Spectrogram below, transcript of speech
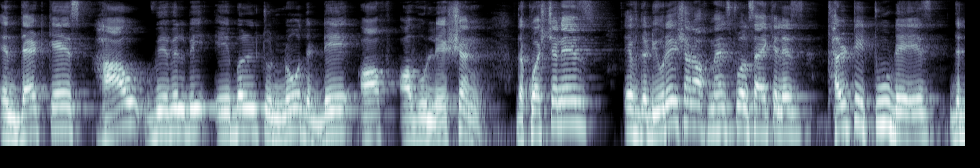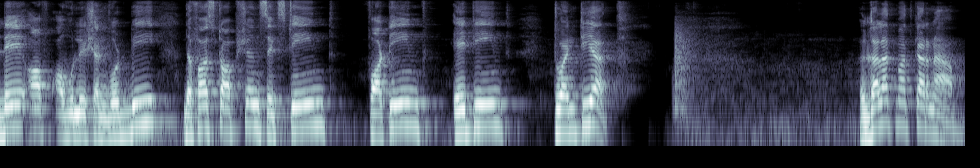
in that case how we will be able to know the day of ovulation? The question is if the duration of menstrual cycle is 32 days the day of ovulation would be the first option 16th 14th 18th 20th गलत मत करना आप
